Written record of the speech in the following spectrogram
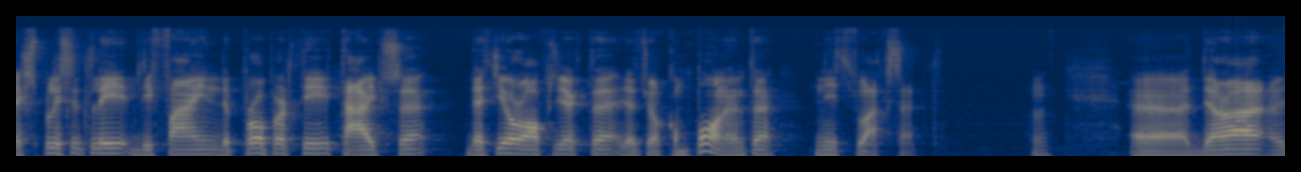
explicitly define the property types uh, that your object, that your component needs to accept. Uh, there are uh,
